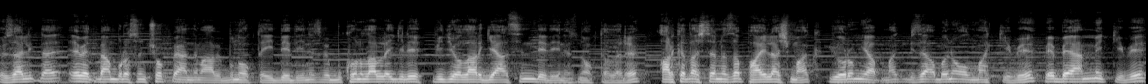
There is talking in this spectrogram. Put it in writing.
Özellikle evet ben burasını çok beğendim abi bu noktayı dediğiniz ve bu konularla ilgili videolar gelsin dediğiniz noktaları arkadaşlarınıza paylaşmak, yorum yapmak, bize abone olmak gibi ve beğenmek gibi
